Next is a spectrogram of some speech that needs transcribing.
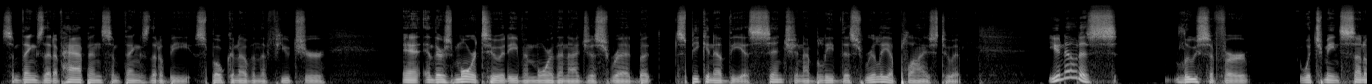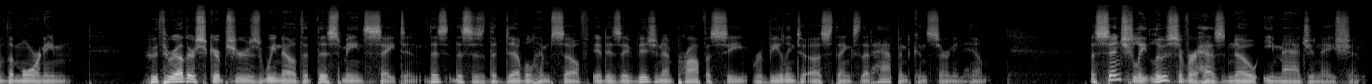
Some things that have happened, some things that'll be spoken of in the future. And, and, there's more to it, even more than I just read. But speaking of the ascension, I believe this really applies to it. You notice Lucifer, which means son of the morning, who through other scriptures we know that this means Satan. This this is the devil himself. It is a vision and prophecy revealing to us things that happened concerning him. Essentially, Lucifer has no imagination.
